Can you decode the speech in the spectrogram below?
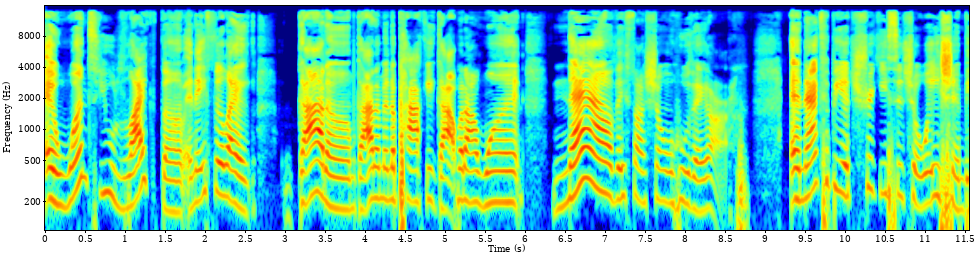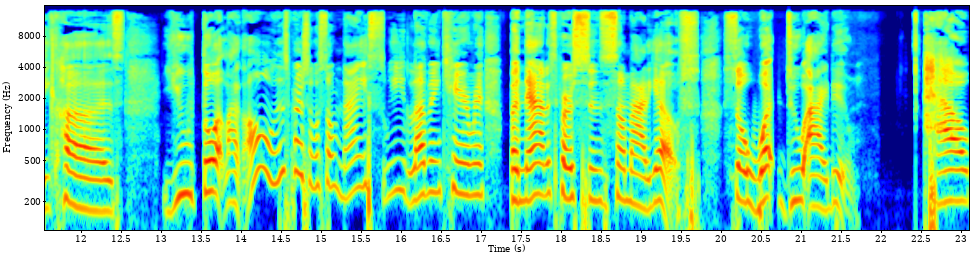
And once you like them and they feel like got them, got them in the pocket, got what I want. Now they start showing who they are. And that could be a tricky situation because you thought like, oh, this person was so nice, sweet, loving, caring, but now this person's somebody else. So what do I do? How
